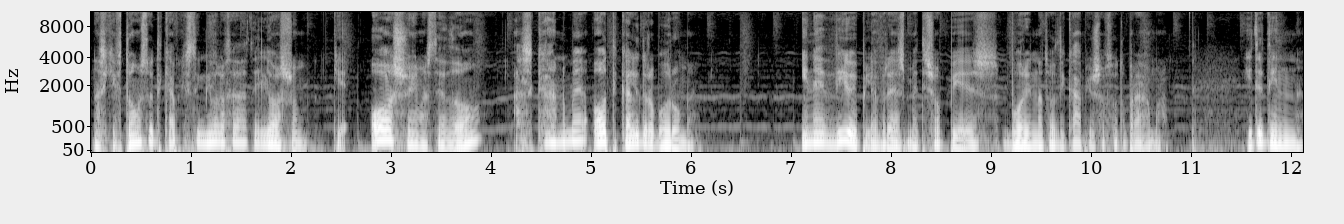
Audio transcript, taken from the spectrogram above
Να σκεφτόμαστε ότι κάποια στιγμή όλα αυτά θα τελειώσουν. Και όσο είμαστε εδώ, ας κάνουμε ό,τι καλύτερο μπορούμε. Είναι δύο οι πλευρές με τις οποίες μπορεί να το δει κάποιος αυτό το πράγμα. Είτε την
